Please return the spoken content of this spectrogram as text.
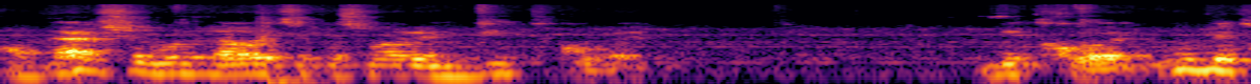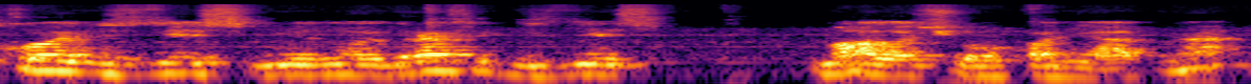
А дальше вот давайте посмотрим биткоин. Биткоин. Ну, биткоин здесь дневной график, здесь мало чего понятно.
